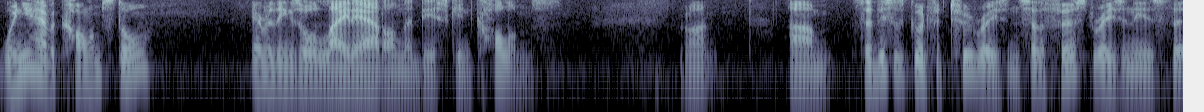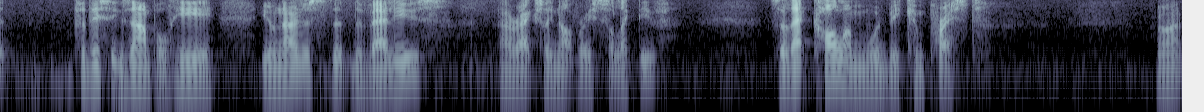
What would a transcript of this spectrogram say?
When you have a column store, everything's all laid out on the disk in columns, right? Um, so this is good for two reasons. So the first reason is that for this example here, you'll notice that the values are actually not very selective. So that column would be compressed, right?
